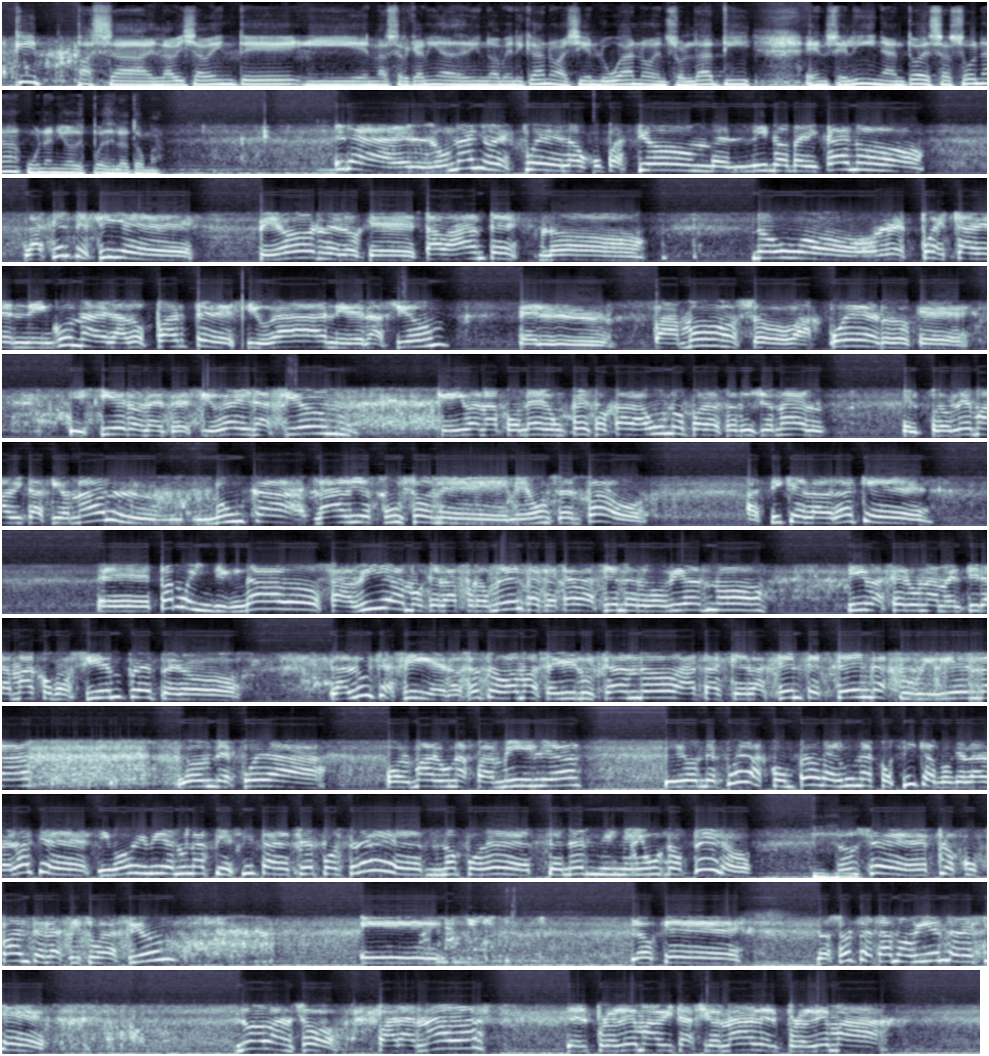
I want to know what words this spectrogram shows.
¿qué pasa en la Villa 20 y en la cercanía del Indoamericano, allí en Lugano, en Soldati, en Celina, en toda esa zona, un año después de la toma? Mira, un año después de la ocupación del vino americano, la gente sigue peor de lo que estaba antes. No, no hubo respuesta de ninguna de las dos partes, de ciudad ni de nación. El famoso acuerdo que hicieron entre ciudad y nación que iban a poner un peso cada uno para solucionar el problema habitacional, nunca nadie puso ni, ni un centavo. Así que la verdad que eh, estamos indignados, sabíamos que la promesa que estaba haciendo el gobierno iba a ser una mentira más como siempre, pero la lucha sigue, nosotros vamos a seguir luchando hasta que la gente tenga su vivienda donde pueda formar una familia y donde puedas comprar alguna cosita, porque la verdad que si vos vivís en una piecita de 3x3 no podés tener ni, ni un ropero. Entonces es preocupante la situación y lo que nosotros estamos viendo es que no avanzó para nada el problema habitacional, el problema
